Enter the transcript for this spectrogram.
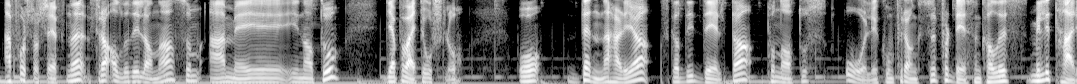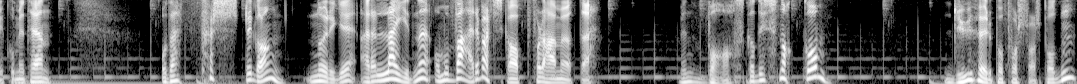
Er forsvarssjefene fra alle de landa som er med i Nato, de er på vei til Oslo. Og denne helga skal de delta på Natos årlige konferanse for det som kalles militærkomiteen. Og det er første gang Norge er aleine om å være vertskap for dette møtet. Men hva skal de snakke om? Du hører på Forsvarspodden.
